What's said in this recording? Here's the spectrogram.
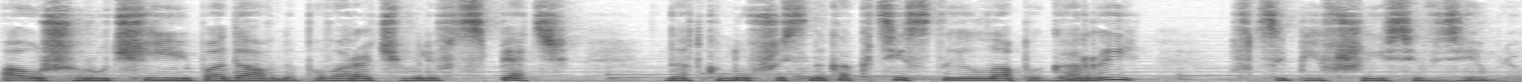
А уж ручьи подавно поворачивали вспять, наткнувшись на когтистые лапы горы, вцепившиеся в землю.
